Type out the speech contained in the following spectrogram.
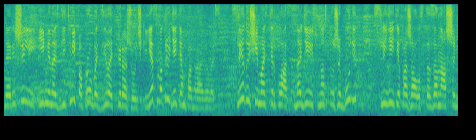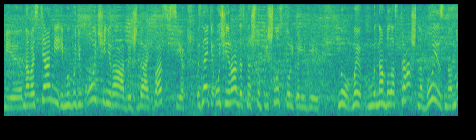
решили именно с детьми попробовать сделать пирожочки. Я смотрю, детям понравилось. Следующий мастер-класс, надеюсь, у нас тоже будет. Следите, пожалуйста, за нашими э, новостями, и мы будем очень рады ждать вас всех. Вы знаете, очень радостно, что пришло столько людей. Ну, мы, нам было страшно, боязно, но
